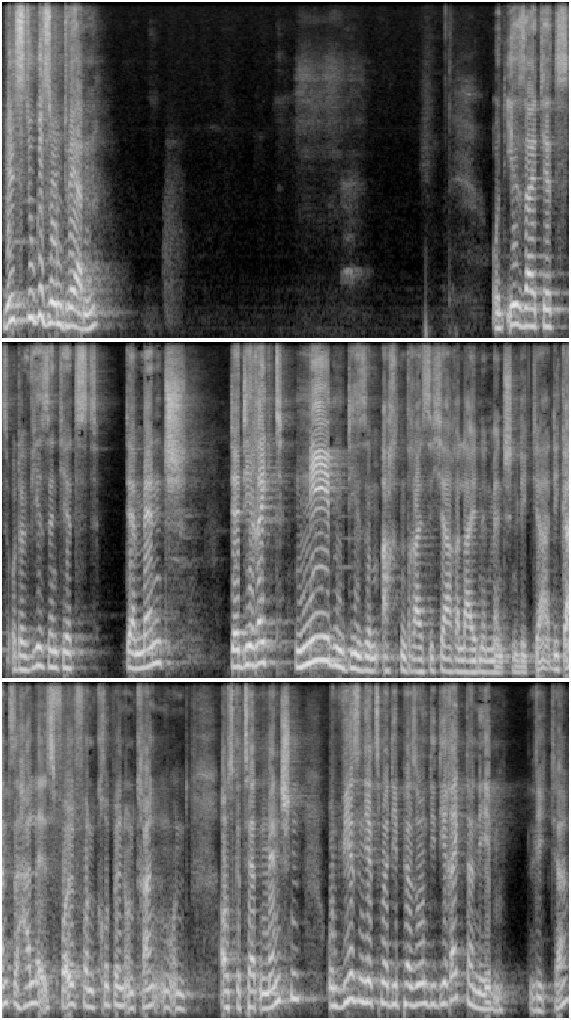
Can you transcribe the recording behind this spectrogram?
willst du gesund werden? Und ihr seid jetzt oder wir sind jetzt der Mensch, der direkt neben diesem 38 Jahre leidenden Menschen liegt. Ja, die ganze Halle ist voll von Krüppeln und Kranken und ausgezerrten Menschen. Und wir sind jetzt mal die Person, die direkt daneben liegt. Ja,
